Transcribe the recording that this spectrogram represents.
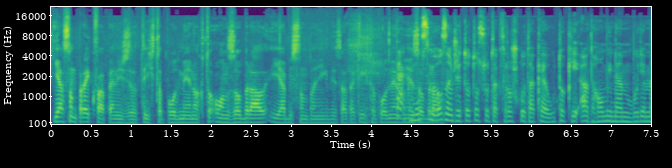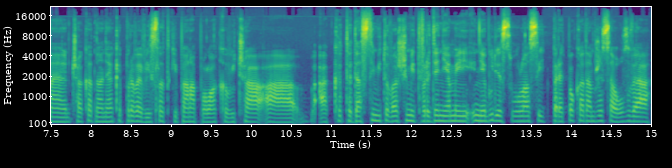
ja som prekvapený, že za týchto podmienok to on zobral. Ja by som to nikdy za takýchto podmienok tak, nezobral. musíme uznať, že toto sú tak trošku také útoky ad hominem. Budeme čakať na nejaké prvé výsledky pána Polakoviča a ak teda s týmito vašimi tvrdeniami nebude súhlasiť, predpokladám, že sa ozve a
